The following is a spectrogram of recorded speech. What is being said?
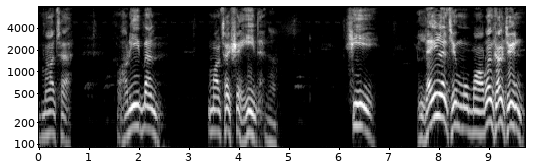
مات غريبا مات شهيدا. نعم. في ليلة مباركة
